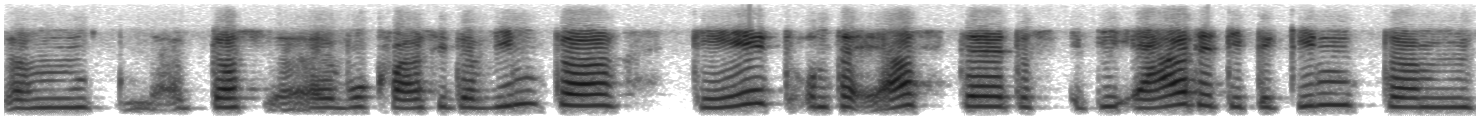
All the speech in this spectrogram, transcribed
ähm, das, äh, wo quasi der Winter geht und der erste, das, die Erde, die beginnt, ähm,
